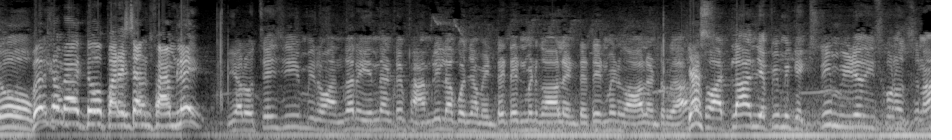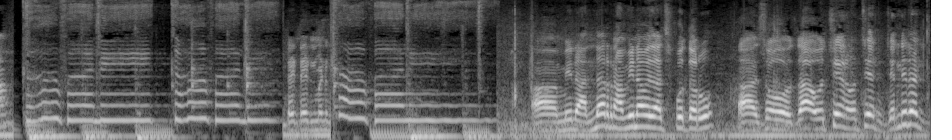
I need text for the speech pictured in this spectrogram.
So welcome back to Pareshan family ఇవాళ వచ్చేసి మీరు అందరు ఏంటంటే ఫ్యామిలీలో కొంచెం ఎంటర్టైన్మెంట్ కావాలి ఎంటర్టైన్మెంట్ కావాలంటారు కదా. సో అట్లా అని చెప్పి మీకు ఎక్స్ట్రీమ్ వీడియో తీసుకొని వస్తున్నా. కావాలి కావాలి ఎంటర్టైన్మెంట్ కావాలి. మీరు అందరు నవ్వి నవ్వి చచ్చిపోతారు. సో వచ్చారు వచ్చారు. జల్దీ రండి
